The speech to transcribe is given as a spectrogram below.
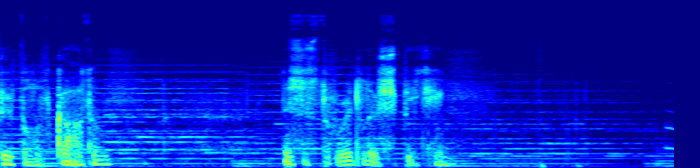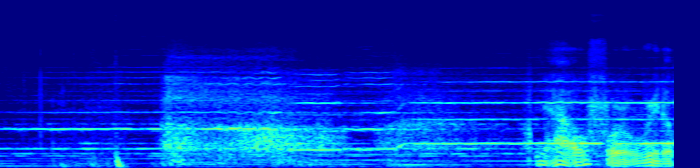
people of Gotham. This is the Riddler speaking. Now for a riddle.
